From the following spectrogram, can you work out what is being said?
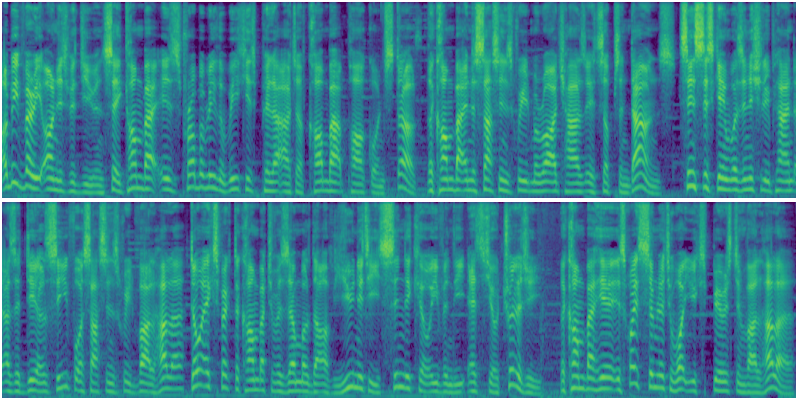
I'll be very honest with you and say combat is probably the weakest pillar out of combat, parkour and stealth. The combat in Assassin's Creed Mirage has its ups and downs. Since this game was initially planned as a DLC for Assassin's Creed Valhalla, don't expect the combat to resemble that of Unity, Syndicate or even the Ezio trilogy. The combat here is quite similar to what you experienced in Valhalla.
